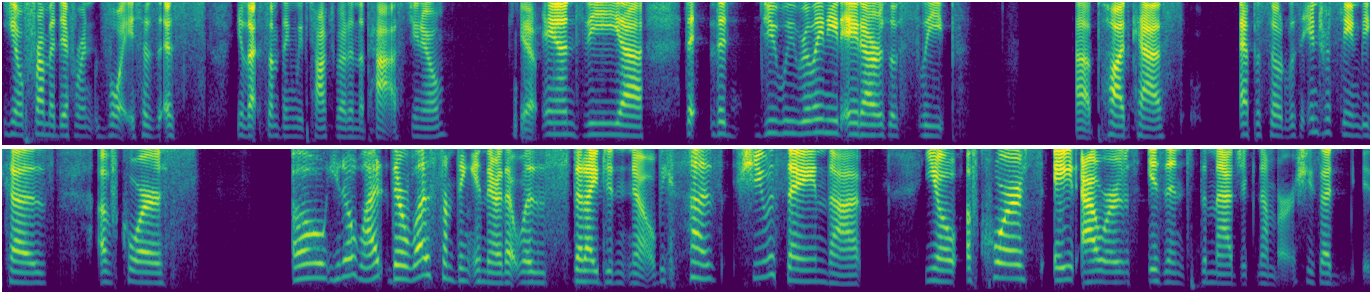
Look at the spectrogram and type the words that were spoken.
you know, from a different voice as as you know, that's something we've talked about in the past, you know. Yeah. And the uh the the do we really need 8 hours of sleep uh podcast episode was interesting because of course Oh, you know what? There was something in there that was that I didn't know because she was saying that, you know, of course, eight hours isn't the magic number. She said eh,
